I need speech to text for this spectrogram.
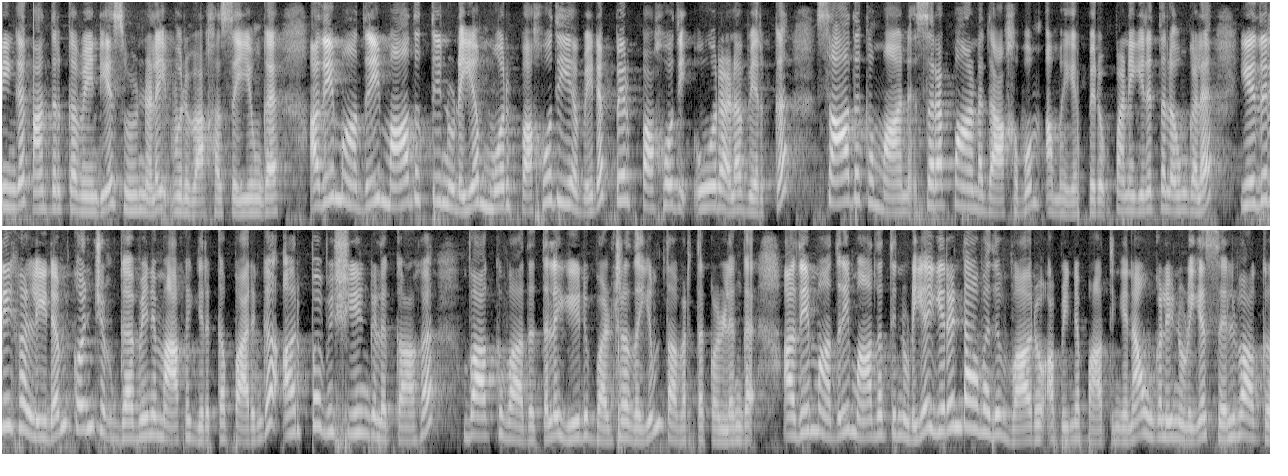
நீங்கள் காத்திருக்க வேண்டிய சூழ்நிலை உருவாக செய்யுங்க. அதே மாதிரி மாதத்தினுடைய முற்பகுதியை விட பிற்பகுதி ஓரளவிற்கு சாதகமான சிறப்பானதாகவும் அமையப்பெறும். பணியிடத்தில் உங்களை எதிரிகளிடம் கொஞ்சம் கவனமாக இருக்க பாருங்க. அற்ப விஷயங்களுக்காக வாக்குவாதத்தில் ஈடுபடுறதையும் தவிர்த்து கொள்ளுங்க. அதே மாதிரி மாதத்தினுடைய இரண்டாவது வாரம் அப்படின்னு பார்த்தீங்கன்னா உங்களினுடைய செல்வாக்கு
